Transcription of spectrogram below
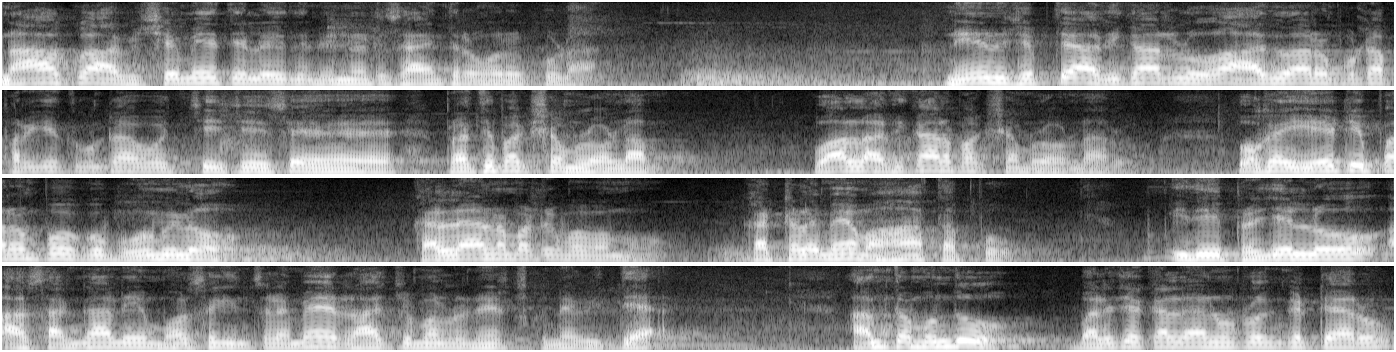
నాకు ఆ విషయమే తెలియదు నిన్నటి సాయంత్రం వరకు కూడా. నేను చెప్తే అధికారులు ఆదివారం పూట పరిగెత్తుకుంటా వచ్చి చేసే ప్రతిపక్షంలో ఉన్నాం. వాళ్ళు అధికార పక్షంలో ఉన్నారు. ఒక ఏటి పరంపోకు భూమిలో కళ్యాణ మండపము కట్టడమే మహా తప్పు. ఇది ప్రజల్లో ఆ సంఘాన్ని మోసగించడమే రాజ్యమంలో నేర్చుకునే విద్య. అంతకుముందు బలిజ కళ్యాణ కట్టారు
